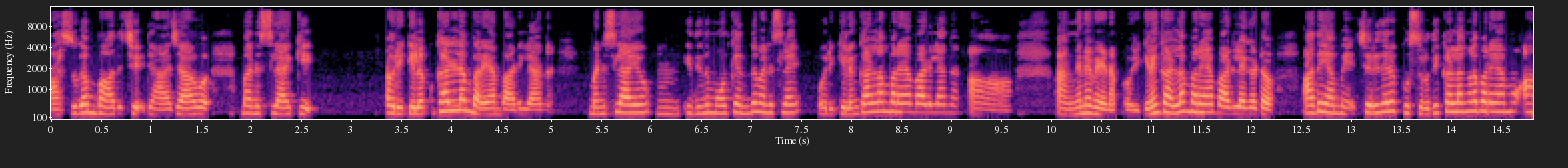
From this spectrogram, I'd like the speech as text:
അസുഖം ബാധിച്ച് രാജാവ് മനസ്സിലാക്കി ഒരിക്കലും കള്ളം പറയാൻ പാടില്ല എന്ന് മനസ്സിലായോ? ഇതിന്ന് മോൾക്ക് എന്ത് മനസ്സിലായി? ഒരിക്കലും കള്ളം പറയാൻ പാടില്ല എന്ന് ആ അങ്ങനെ വേണം. ഒരിക്കലും കള്ളം പറയാൻ പാടില്ല കേട്ടോ. അതെ അമ്മേ ചെറിയ ചെറിയ കുസൃതി കള്ളങ്ങൾ പറയാമോ? ആ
